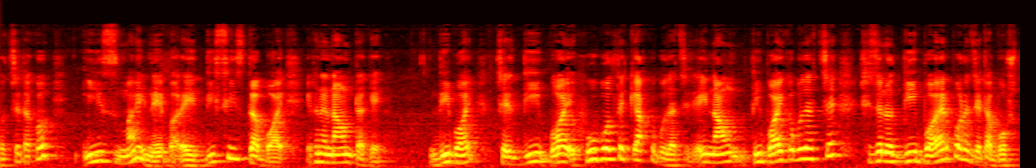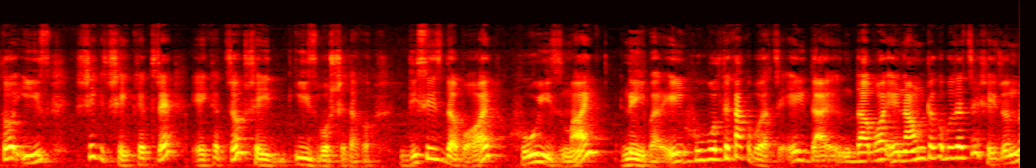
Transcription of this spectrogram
হচ্ছে, দেখো ইজ মাই নেবার এই দিস ইজ দ্য বয় এখানে নাউনটাকে দি বয় সে দি বয় হু বলতে কাকে বোঝাচ্ছে? এই নাউন দি বয়কে বোঝাচ্ছে, সেজন্য দি বয়ের পরে যেটা বসতো ইজ সে সেই ক্ষেত্রে, এই ক্ষেত্রেও সেই ইজ বসছে, দেখো। This is the boy who is my neighbour এই হু বলতে কাকে বোঝাচ্ছে? এই দ্য বয় এই নাউনটাকে বোঝাচ্ছে সেই জন্য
